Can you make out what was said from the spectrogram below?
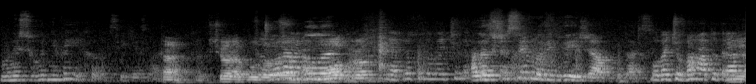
Вони сьогодні виїхали, всі я знаю. Так, так, вчора було Вчора було- мокро. Я просто думаю, чи не Але ще все одно він виїжджав кудись. Бо бачу, багато Ні.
